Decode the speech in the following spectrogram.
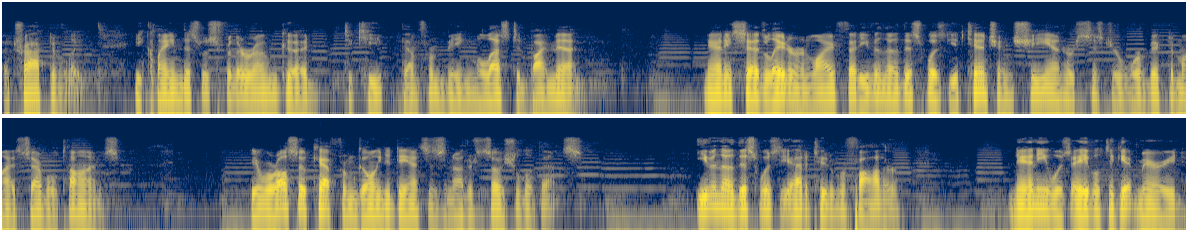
attractively. He claimed this was for their own good, to keep them from being molested by men. Nanny said later in life that even though this was the intention, she and her sister were victimized several times. They were also kept from going to dances and other social events. Even though this was the attitude of her father, Nanny was able to get married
